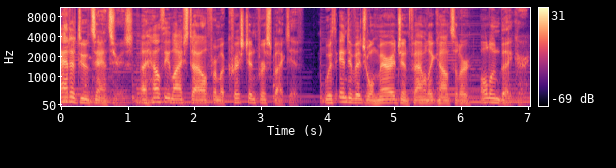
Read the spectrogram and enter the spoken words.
Attitudes Answers A Healthy Lifestyle from a Christian Perspective with individual marriage and family counselor Olin Baker.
